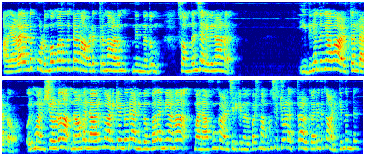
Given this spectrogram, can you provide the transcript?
അയാൾ അയാളുടെ കുടുംബം മറന്നിട്ടാണ് അവിടെ ഇത്ര നാളും നിന്നതും സ്വന്തം ചെലവിലാണ്. ഇതിനൊന്നും ഞാൻ വാഴ്ത്തല്ല കേട്ടോ ഒരു മനുഷ്യനോട് ന- എല്ലാവരും കാണിക്കേണ്ട ഒരു അനുകമ്പ തന്നെയാണ് മനാഫും കാണിച്ചിരിക്കുന്നത്. പക്ഷെ നമുക്ക് ചുറ്റുമുള്ള എത്ര ആൾക്കാർ ഇത് കാണിക്കുന്നുണ്ട്?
